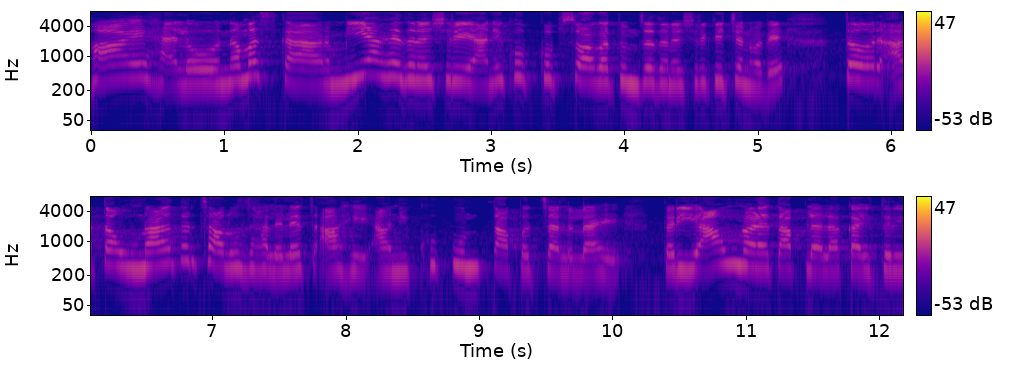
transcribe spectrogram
हाय हॅलो नमस्कार. मी आहे धनश्री आणि खूप खूप स्वागत तुमचं धनश्री किचनमध्ये. तर आता उन्हाळा तर चालू झालेलाच आहे आणि खूप ऊन तापत चाललेलं आहे. तर या उन्हाळ्यात आपल्याला काहीतरी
